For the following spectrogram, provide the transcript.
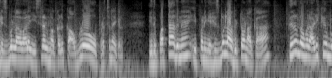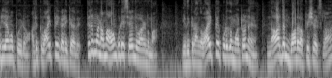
ஹெஸ்புல்லாவால் இஸ்ரேல் மக்களுக்கு அவ்வளோ பிரச்சனைகள். இது பத்தாதுன்னு இப்போ நீங்கள் ஹிஸ்புல்லா விட்டோனாக்கா திரும்ப அவங்களை அழிக்கவே முடியாமல் போயிடும். அதுக்கு வாய்ப்பே கிடைக்காது. திரும்ப நம்ம அவங்க கூடயே சேர்ந்து வாழணுமா? இதுக்கு நாங்கள் வாய்ப்பே கொடுக்க மாட்டோம்னு நார்தன் பார்டர் அஃபிஷியல்ஸ்லாம்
